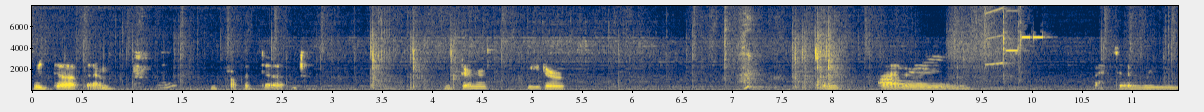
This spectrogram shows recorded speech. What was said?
We dirt them. Hmm? We proper dirt. Dirt. Dirt. Battery. Battery.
